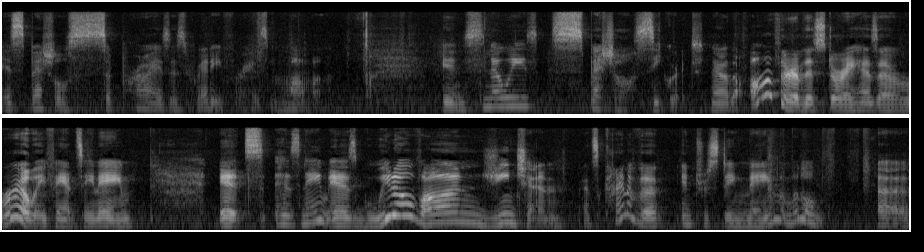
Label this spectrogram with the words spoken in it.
his special surprise is ready for his mama in Snowy's Special Secret. Now, the author of this story has a really fancy name. It's His name is Guido von Genechten. That's kind of an interesting name, a little uh,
